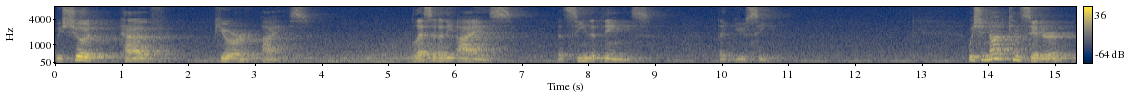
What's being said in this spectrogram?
we should have pure eyes. Blessed are the eyes that see the things that you see. We should not consider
